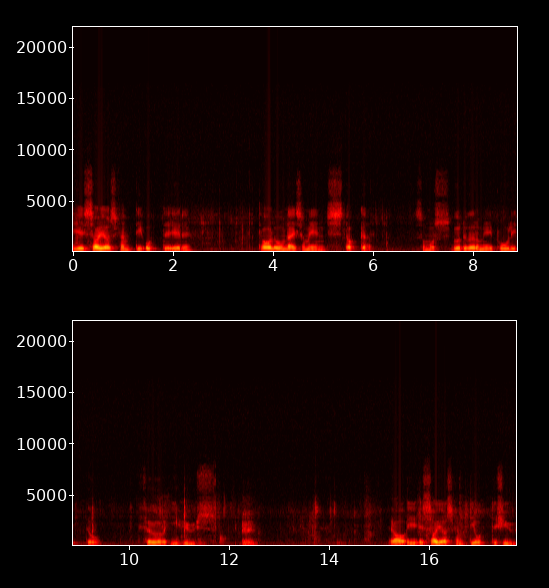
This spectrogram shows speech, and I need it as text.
I Isaias 58 er det tale om de som er en stakkar, som oss burde være med på litt og føre i hus. Ja, i Isaias 58, 7.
